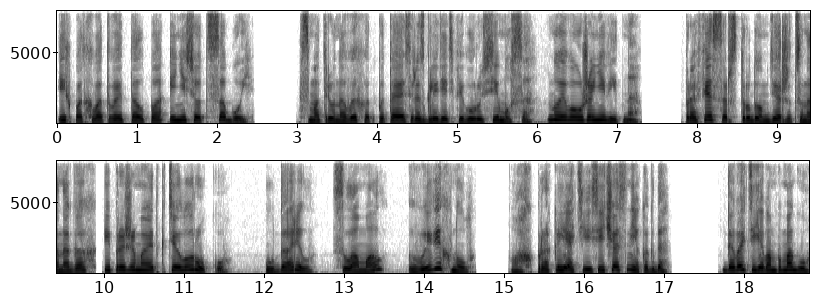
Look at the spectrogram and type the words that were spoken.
Их подхватывает толпа и несет с собой. Смотрю на выход, пытаясь разглядеть фигуру Симуса, но его уже не видно. Профессор с трудом держится на ногах и прижимает к телу руку. Ударил? Сломал? Вывихнул? Ах, проклятие, сейчас некогда. Давайте я вам помогу,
